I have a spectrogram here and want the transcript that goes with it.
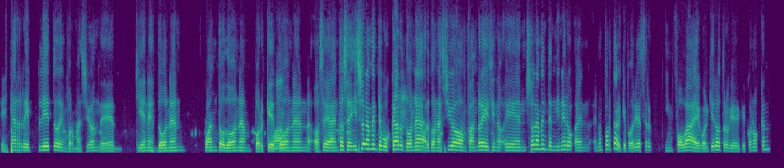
Está repleto de información de quiénes donan cuánto donan, por qué donan, o sea, entonces, y solamente buscar donar, donación, fundraising, en, solamente en dinero, en, un portal que podría ser Infobae, cualquier otro que, conozcan,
